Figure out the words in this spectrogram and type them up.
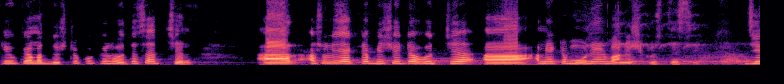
কেউ কি আমার দুষ্ট কোকিল হতে চাচ্ছেন? আর আসলে একটা বিষয়টা হচ্ছে আমি একটা মনের মানুষ খুঁজতেছি। যে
